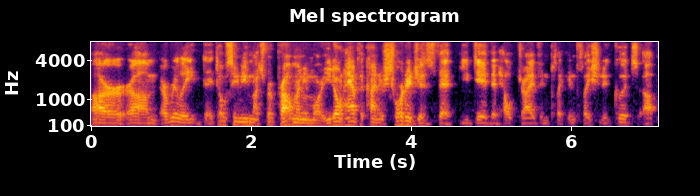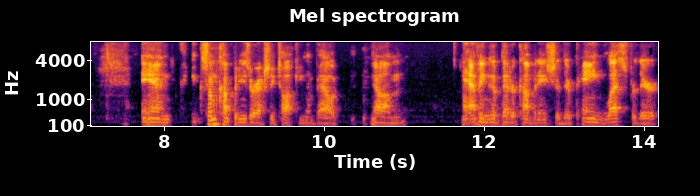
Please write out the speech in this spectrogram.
are um, are really they don't seem to be much of a problem anymore. You don't have the kind of shortages that you did that helped drive infl- inflation of goods up, and some companies are actually talking about um, having a better combination. They're paying less for their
